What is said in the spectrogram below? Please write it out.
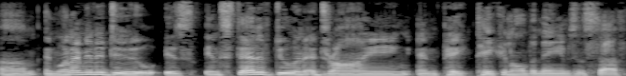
um, and what I'm going to do is instead of doing a drawing and taking all the names and stuff,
